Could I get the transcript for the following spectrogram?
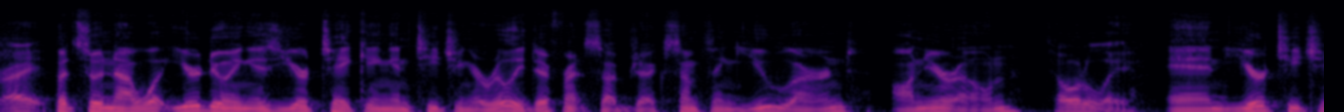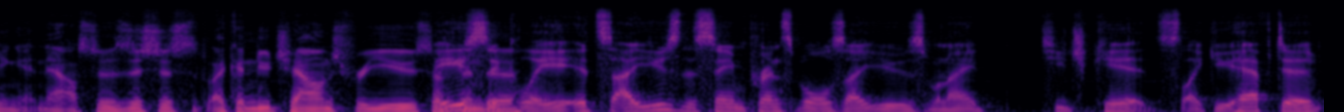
Right. But so now what you're doing is you're taking and teaching a really different subject, something you learned on your own. Totally. and you're teaching it now. So is this just like a new challenge for you? Something to, basically it's i use the same principles i use when i teach kids like you have to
